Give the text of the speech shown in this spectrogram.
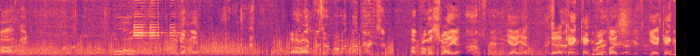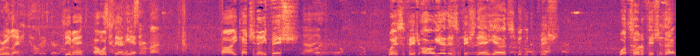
Ah, good. Oh, well done, man. All right. You, sir. From what country are you, sir? I'm from Australia. Ah, Australia. Yeah, yeah. Nice The country. kan- kangaroo Okay, place. okay, sir. Yeah, kangaroo land. Take care. See you, man. Oh, what's down here? Fisherman. Oh, you catching any fish? Yeah, yeah. Where's the fish? Oh, yeah, there's a fish there. Yeah, that's a good looking fish. What sort of fish is that?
